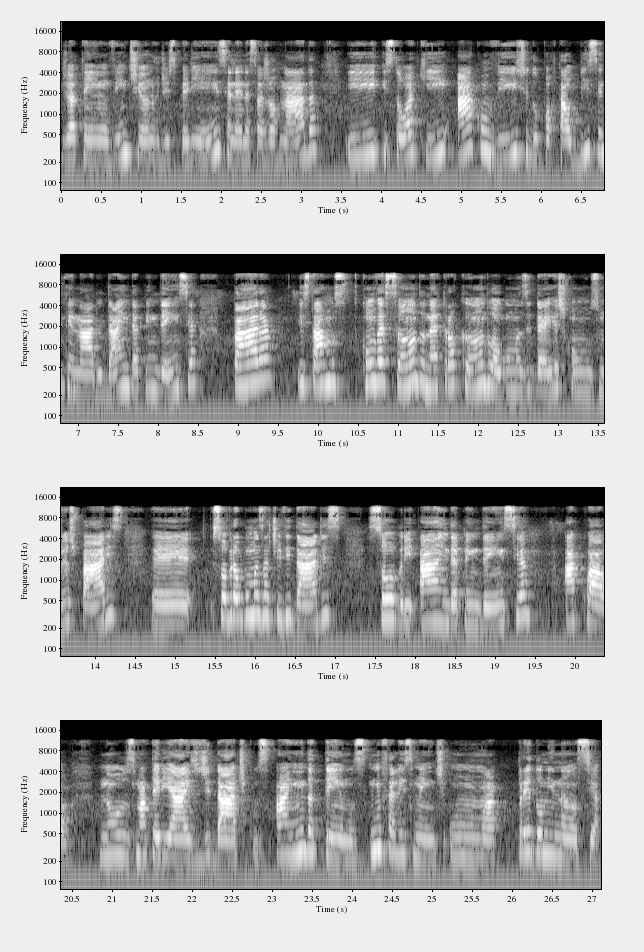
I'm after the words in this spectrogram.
Já tenho 20 anos de experiência né, nessa jornada e estou aqui a convite do portal Bicentenário da Independência para estarmos conversando, né, trocando algumas ideias com os meus pares é, sobre algumas atividades sobre a independência, a qual nos materiais didáticos ainda temos, infelizmente, uma predominância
